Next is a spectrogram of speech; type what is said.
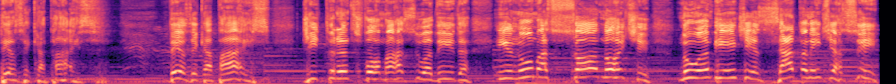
Deus é capaz, Deus é capaz de transformar a sua vida, e numa só noite num ambiente exatamente assim,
